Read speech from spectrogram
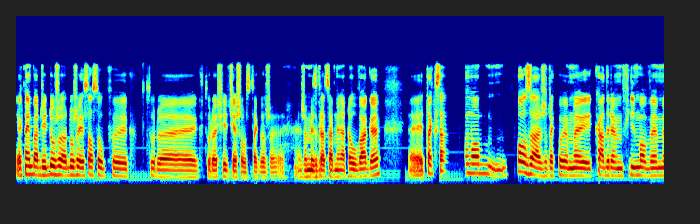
jak najbardziej dużo, dużo jest osób, y, które, które się cieszą z tego, że, że my zwracamy na to uwagę. E, tak samo poza, że tak powiem, kadrem filmowym,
